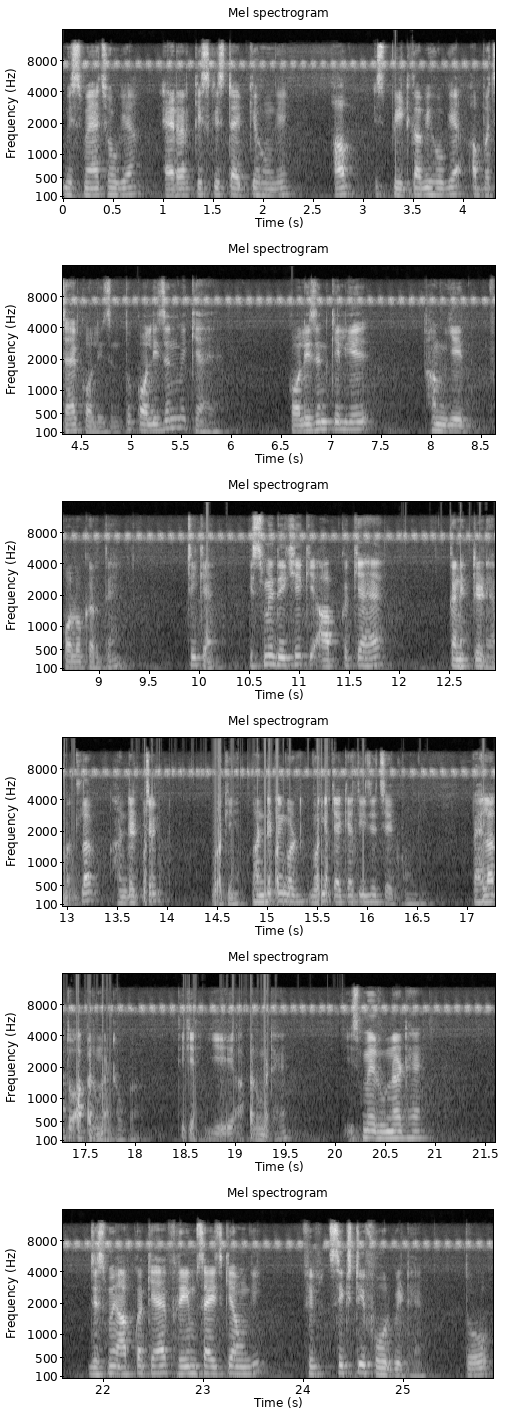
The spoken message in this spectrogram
मिसमैच हो गया एरर किस किस टाइप के होंगे? अब स्पीड का भी हो गया, अब बचा है कॉलिजन तो कॉलिजन में क्या है? कॉलिजन के लिए हम ये फॉलो करते हैं, ठीक है? इसमें देखिए कि आपका क्या है? कनेक्टेड है मतलब hundred percent working hundred percent working क्या क्या चीज़ें चेक होंगी? पहला तो अपर रूनट होगा, ठीक है? ये अपर रूनट है. इसमें रूनट है, जिसमें आपका क्या है? फ्रेम साइज़ क्या होंगी? फिफ सिक्सटी फोर बिट है. तो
